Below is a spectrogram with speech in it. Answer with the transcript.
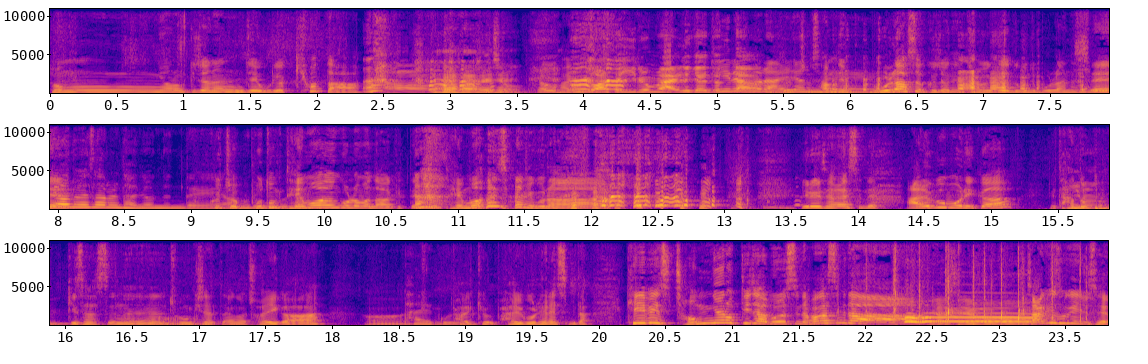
정연욱 기자는 이제 우리가 키웠다. 아, 그렇죠 라고 여기 봐요. 와서 이름을 알게 해줬다 이름을 그렇죠. 알렸네. 사람들이 몰랐어 그 전에 정연욱 기자 누군지 몰랐는데. 10년 회사를 다녔는데. 그렇죠. 보통 모르다가. 데모하는 걸로만 나왔기 때문에 데모하는 사람이구나. 이렇게 생각했을 텐데 알고 보니까 단독 이런- 기사 쓰는 좋은 기자였다는 걸 저희가 어, 발굴. 발굴 발굴해냈습니다. KBS 정연욱 기자 모였습니다. 반갑습니다. 안녕하세요. 자기 소개해 주세요.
